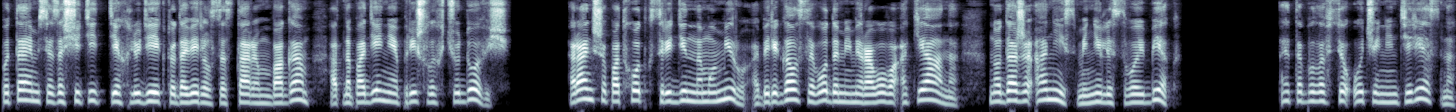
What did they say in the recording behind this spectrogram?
Пытаемся защитить тех людей, кто доверился старым богам от нападения пришлых чудовищ. Раньше подход к Срединному миру оберегался водами Мирового океана, но даже они сменили свой бег. Это было все очень интересно,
